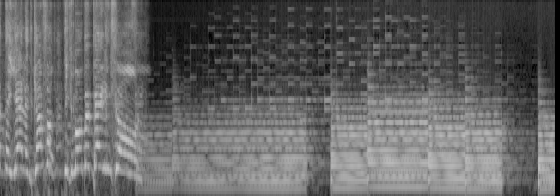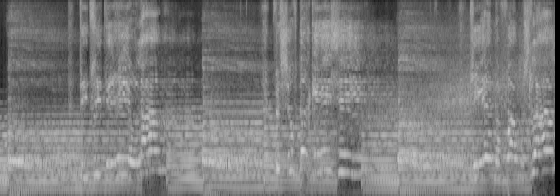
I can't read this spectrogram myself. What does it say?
אתה ילד כאפו, תגמור בביילינסון ושוב תרגישי דבר מושלם.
